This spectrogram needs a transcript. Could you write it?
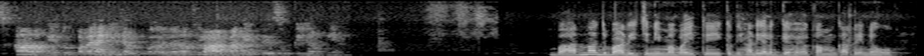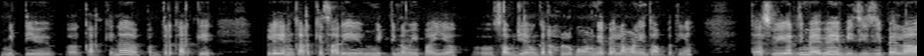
ਸੁਕਾ ਲਾਂਗੇ ਤੂੰ ਪਤਾ ਹੈ ਨਹੀਂ ਚੱਲ ਇਹਨਾਂ ਨੂੰ ਖਿਲਾਰ ਦਾਂਗੇ ਤੇ ਸੁੱਕੀ ਜਾਣਗੀਆਂ ਬਾਹਰ ਨਾ ਅੱਜ ਬਾੜੀ ਚ ਨੀਮਾ ਬਾਈ ਤੇ ਇੱਕ ਦਿਹਾੜੀਆ ਲੱਗਿਆ ਹੋਇਆ ਕੰਮ ਕਰ ਰਹੇ ਨੇ, ਉਹ ਮਿੱਟੀ ਕਰਕੇ ਨਾ, ਪੱਧਰ ਕਰਕੇ ਪਲੇਨ ਕਰਕੇ ਸਾਰੀ ਮਿੱਟੀ ਨਵੀਂ ਪਾਈ ਆ ਸਬਜ਼ੀਆਂ ਵਗੈਰਾ ਲਗਾਉਣਗੇ, ਪਹਿਲਾਂ ਵਾਲੀਆਂ ਦੱਬਤੀਆਂ ਤਾਂ ਸਵੇਰ ਦੀ ਮੈਂ ਵੀ ਐਂ ਬਿਜ਼ੀ ਸੀ ਪਹਿਲਾਂ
